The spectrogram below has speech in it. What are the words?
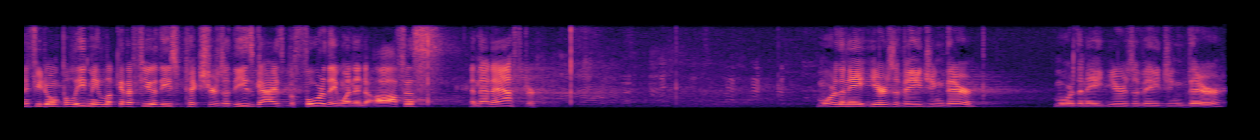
And if you don't believe me, look at a few of these pictures of these guys before they went into office and then after. More than eight years of aging there, more than eight years of aging there,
